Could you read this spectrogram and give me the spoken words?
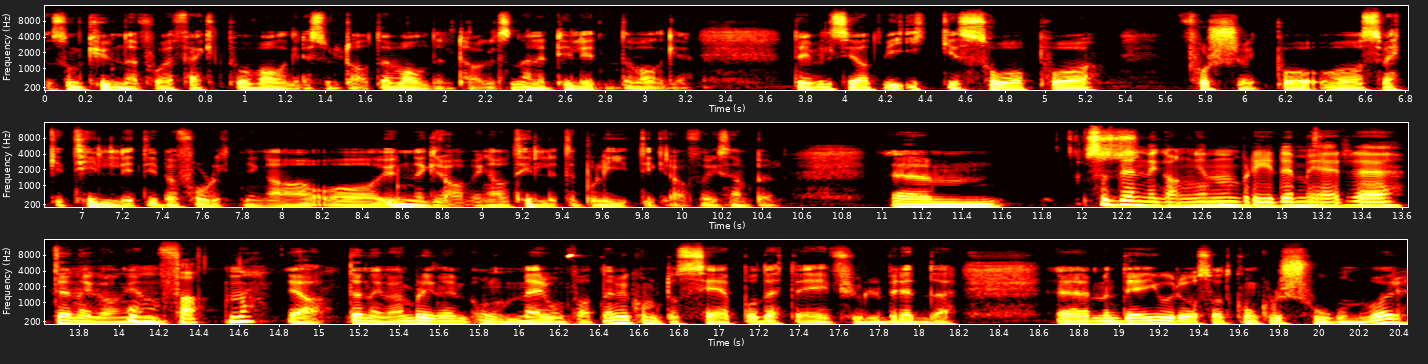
som, kunne få effekt på valgresultatet, valgdeltakelsen eller tilliten til valget. Det vil si at vi ikke så på forsøk på å svekke tillit i befolkninga og undergraving av tillit til politikere, f.eks. Um, Så denne gangen blir det mer gangen, omfattende? Ja, denne gangen blir det mer omfattende. Vi kommer til å se på dette i full bredde. Men det gjorde også at konklusjonen vår,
